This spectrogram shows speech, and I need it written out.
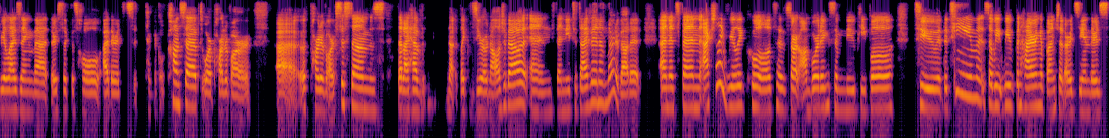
realizing that there's like this whole either it's a technical concept or part of our uh, part of our systems that I have not, like zero knowledge about and then need to dive in and learn about it. And it's been actually really cool to start onboarding some new people to the team. So we we've been hiring a bunch at Artsy and there's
